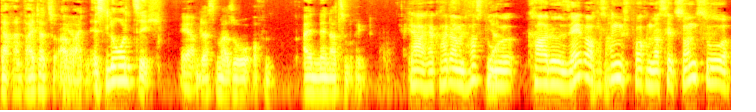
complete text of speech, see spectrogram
daran weiterzuarbeiten. Ja. Es lohnt sich, ja. um das mal so auf einen Nenner zu bringen. Ja, Herr K., damit hast du ja. gerade selber was angesprochen, was jetzt sonst so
